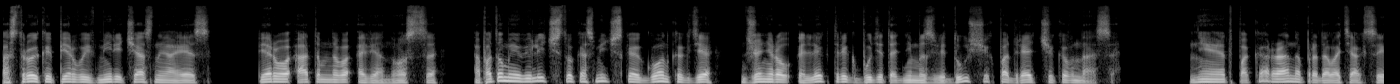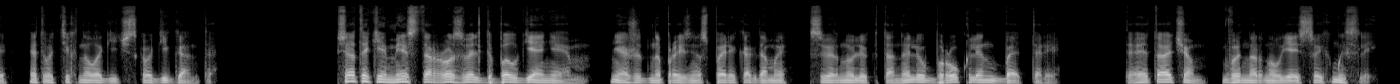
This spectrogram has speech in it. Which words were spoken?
Постройка первой в мире частной АЭС, первого атомного авианосца, а потом Ее Величество космическая гонка, где General Electric будет одним из ведущих подрядчиков НАСА. Нет, пока рано продавать акции этого технологического гиганта. «Все-таки мистер Рузвельт был гением», — неожиданно произнес Перри, когда мы свернули к тоннелю Бруклин-Беттери. «Ты это о чем?» — вынырнул я из своих мыслей.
